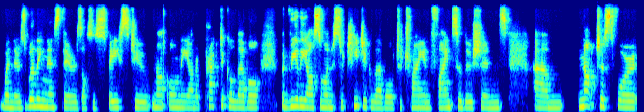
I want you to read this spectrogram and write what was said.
when there's willingness, there is also space to not only on a practical level, but really also on a strategic level to try and find solutions um, not just for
